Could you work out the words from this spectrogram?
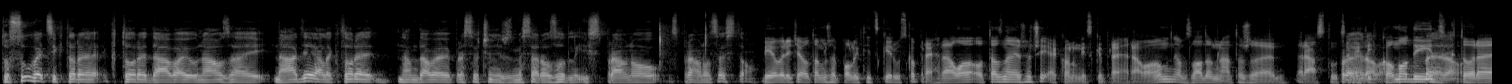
to sú veci, ktoré, ktoré dávajú naozaj nádej, ale ktoré nám dávajú presvedčenie, že sme sa rozhodli ísť správnou, správnou cestou. Vy hovoríte o tom, že politicky Rusko prehralo. Otázne je, že či ekonomicky prehralo. Vzhľadom na to, že rastú ceny tých komodít, prehralo. ktoré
